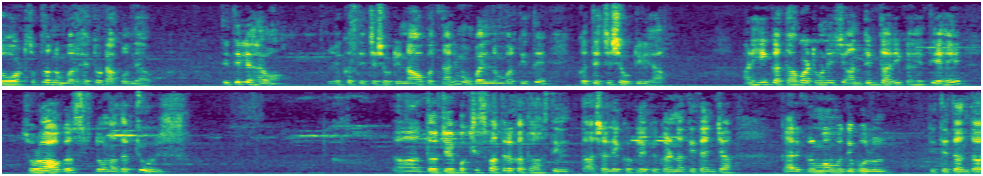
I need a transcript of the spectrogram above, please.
तो व्हॉट्सअपचा नंबर आहे तो टाकून द्यावा तिथे लिहावा. म्हणजे कथेच्या शेवटी नाव पत्ता आणि मोबाईल नंबर तिथे कथेच्या शेवटी लिहा. आणि ही कथा पाठवण्याची अंतिम तारीख आहे ती आहे सोळा ऑगस्ट दोन हजार चोवीस. तर जे बक्षीसपात्र कथा असतील तर अशा लेखक लेखकांना ते त्यांच्या कार्यक्रमामध्ये बोलून तिथे त्यांचा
